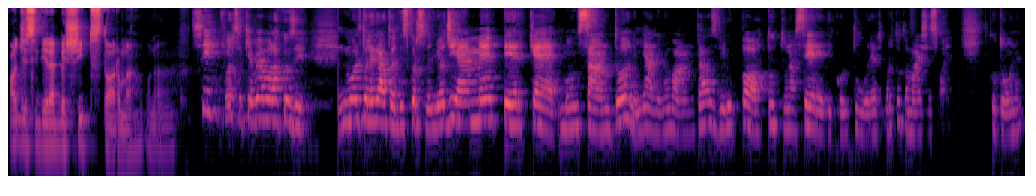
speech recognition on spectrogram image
Oggi si direbbe shitstorm. Una... Sì, forse chiamiamola così. Molto legato al discorso degli OGM perché Monsanto negli anni 90 sviluppò tutta una serie di colture, soprattutto mais e soia, cotone,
